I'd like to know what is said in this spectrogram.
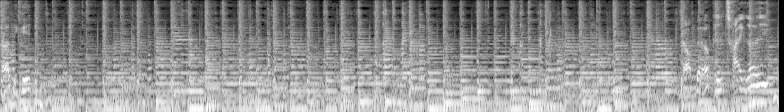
kom igen. Mørket trænger ind.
